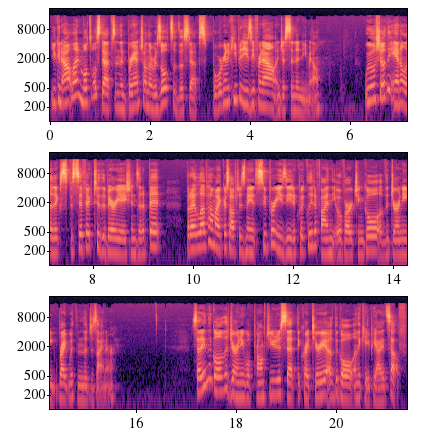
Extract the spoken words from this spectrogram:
You can outline multiple steps and then branch on the results of those steps, but we're going to keep it easy for now and just send an email. We will show the analytics specific to the variations in a bit, but I love how Microsoft has made it super easy to quickly define the overarching goal of the journey right within the designer. Setting the goal of the journey will prompt you to set the criteria of the goal and the KPI itself.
